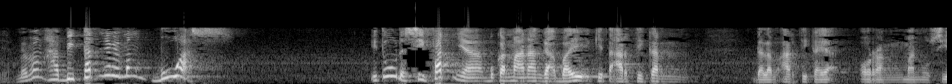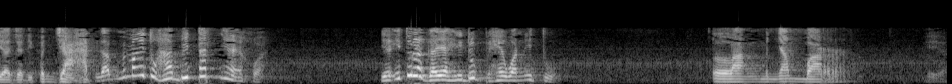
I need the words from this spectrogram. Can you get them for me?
ya, memang habitatnya memang buas itu udah sifatnya bukan mana nggak baik kita artikan dalam arti kayak orang manusia jadi penjahat. Enggak, memang itu habitatnya, ikhwah. Ya itulah gaya hidup hewan itu. Elang menyambar. Ya.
